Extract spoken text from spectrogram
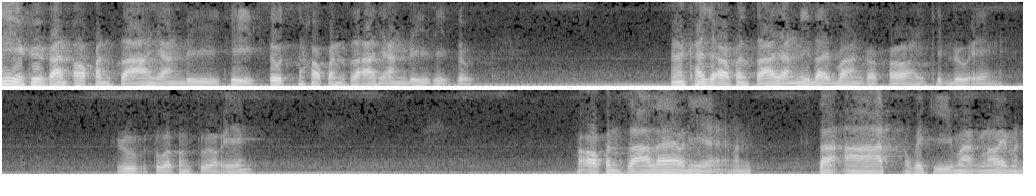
นี่คือการออกพรรษาอย่างดีที่สุด ออกพรรษาอย่างดีที่สุดใครจะออกพรรษาอย่างนี้ได้บ้างก็ขอให้คิดดูเอง รู้ตัวของตัวเองพอออกพรรษาแล้วนี่มัน สะอาดออกไปกี่มากน้อย มัน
